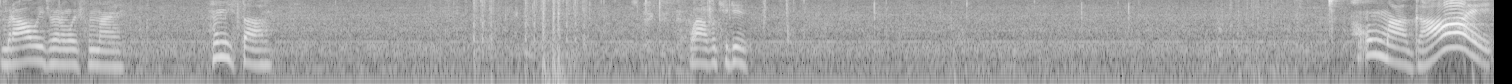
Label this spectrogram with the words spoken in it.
But I always run away from mine. Let me stop. Wow, what you did? Oh my god!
